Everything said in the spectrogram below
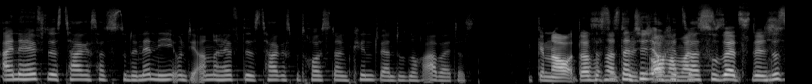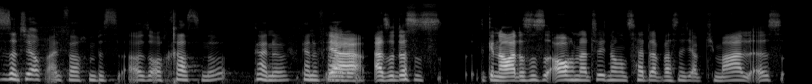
eine Hälfte des Tages hattest du eine Nanny und die andere Hälfte des Tages betreust du dein Kind, während du noch arbeitest. Genau, das, das ist, natürlich ist, natürlich auch, auch nochmal zusätzlich. Das ist natürlich auch einfach ein bisschen, also auch krass, ne? Keine, keine Frage. Ja, also das ist, genau, das ist auch natürlich noch ein Setup, was nicht optimal ist.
